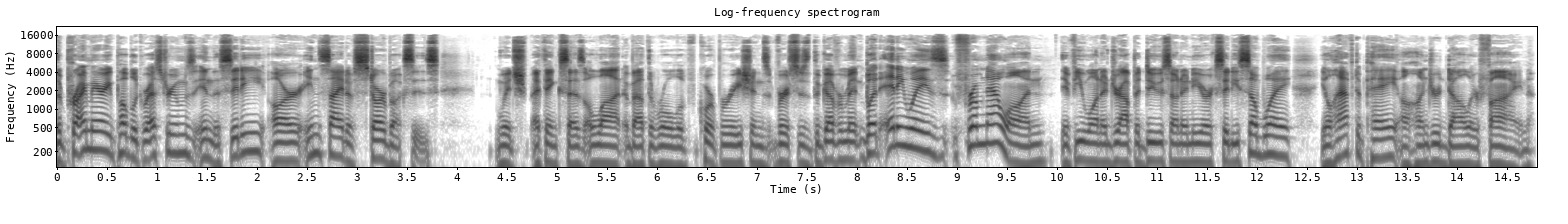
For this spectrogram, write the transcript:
The primary public restrooms in the city are inside of Starbucks, which I think says a lot about the role of corporations versus the government. But, anyways, from now on, if you want to drop a deuce on a New York City subway, you'll have to pay a $100 fine.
